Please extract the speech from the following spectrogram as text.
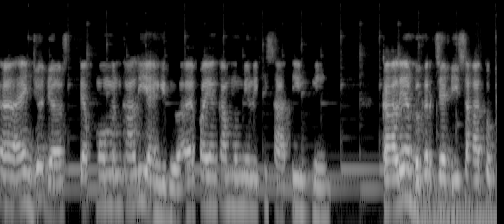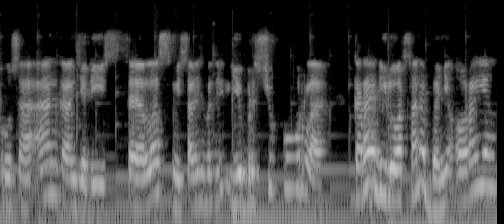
Uh, enjoy dalam setiap momen kalian gitu apa yang kamu miliki saat ini. Kalian bekerja di satu perusahaan kalian jadi sales misalnya seperti itu ya bersyukurlah. Karena di luar sana banyak orang yang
